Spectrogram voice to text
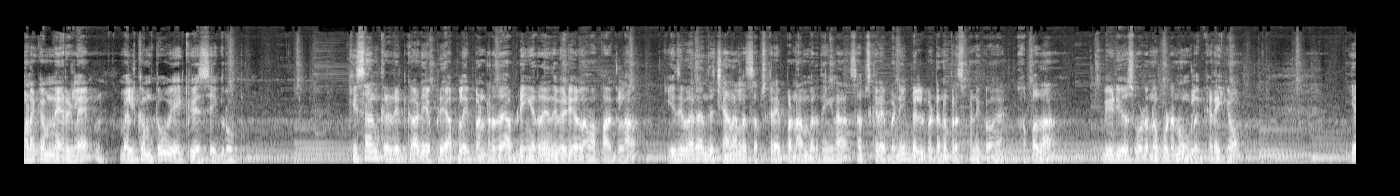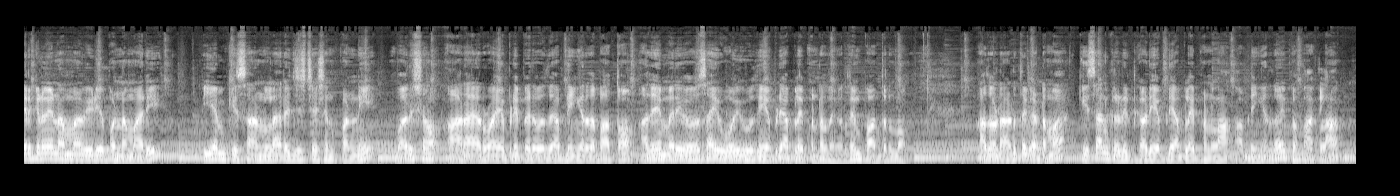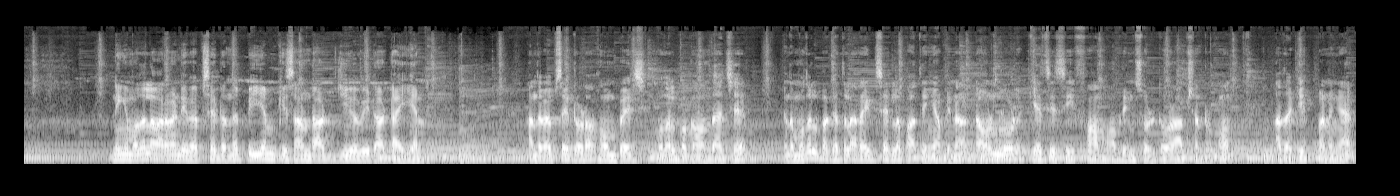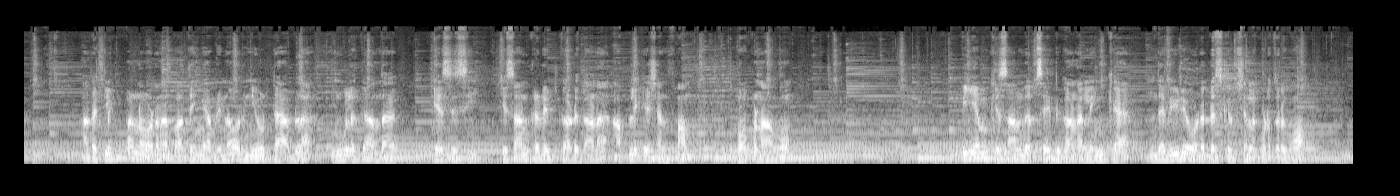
வணக்கம் நேர்களே. Welcome to AQSI group Kisan credit card எப்படி அப்ளை பண்ணுறது அப்படிங்கிறத இந்த வீடியோவில் நம்ம பார்க்கலாம். இதுவரை இந்த சேனலை சப்ஸ்கிரைப் பண்ணாமல் இருந்தீங்கன்னா சப்ஸ்கிரைப் பண்ணி பெல் பட்டனை ப்ரெஸ் பண்ணிக்கோங்க. அப்போ தான் வீடியோஸ் உடனுக்குடன் உங்களுக்கு கிடைக்கும். ஏற்கனவே நம்ம வீடியோ பண்ண மாதிரி பிஎம் கிசானில் ரெஜிஸ்ட்ரேஷன் பண்ணி வருஷம் ஆறாயிரம் ரூபாய் எப்படி பெறுவது அப்படிங்கிறத பார்த்தோம். அதே மாதிரி விவசாய ஓய்வூதியம் எப்படி அப்ளை பண்ணுறதுங்கிறதையும் பார்த்துருந்தோம். அதோட அடுத்த கட்டமாக கிசான் கிரெடிட் கார்டு எப்படி அப்ளை பண்ணலாம் அப்படிங்கிறத இப்போ பார்க்கலாம். நீங்கள் முதல்ல வர வேண்டிய வெப்சைட் வந்து PM Kisan dot G O V dot I N அந்த வெப்சைட்டோட ஹோம் பேஜ் முதல் பக்கம் வந்தாச்சு. இந்த முதல் பக்கத்தில் ரைட் சைடில் பார்த்தீங்க அப்படின்னா டவுன்லோட் கேசிசி ஃபார்ம் அப்படின்னு சொல்லிட்டு ஒரு ஆப்ஷன் இருக்கும். அதை கிளிக் பண்ணுங்கள் அதை கிளிக் பண்ண உடனே பார்த்தீங்க அப்படின்னா ஒரு நியூ டேப்பில் உங்களுக்கு அந்த கேசிசி கிசான் கிரெடிட் கார்டுக்கான அப்ளிகேஷன் ஃபார்ம் ஓப்பன் ஆகும். பிஎம் கிசான் வெப்சைட்டுக்கான லிங்க்கை இந்த வீடியோவோட டிஸ்கிரிப்ஷனில் கொடுத்துருக்கோம்.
